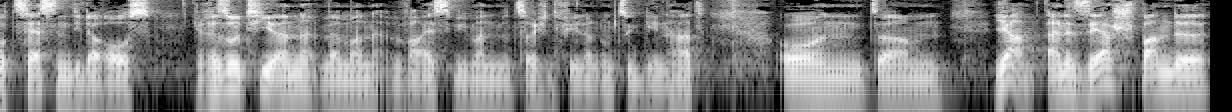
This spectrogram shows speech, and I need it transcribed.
Prozessen, die daraus resultieren, wenn man weiß, wie man mit solchen Fehlern umzugehen hat. Und ähm, ja, eine sehr spannende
